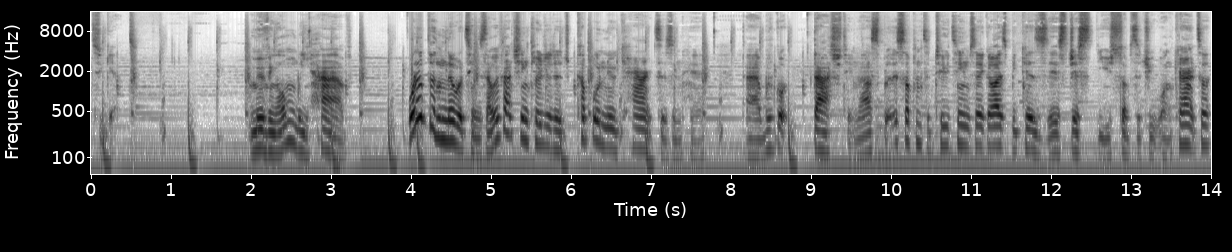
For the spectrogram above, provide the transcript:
to get. Moving on, we have one of the newer teams. Now, we've actually included a couple of new characters in here. Uh, we've got Dash team. Now I split this up into two teams here guys because it's just you substitute one character.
